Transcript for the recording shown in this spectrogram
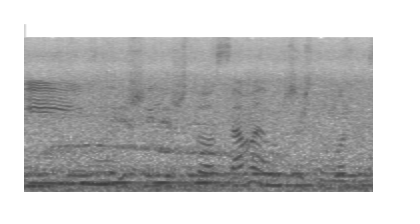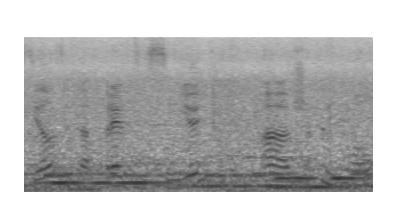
И мы решили, что самое лучшее, что можно сделать, это отправиться с семьей а, в шопинг-молл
